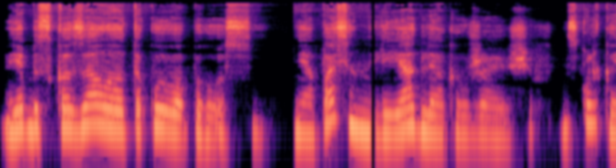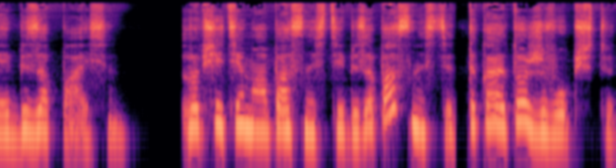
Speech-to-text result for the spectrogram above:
Я бы сказала такой вопрос. Не опасен ли я для окружающих? Насколько я безопасен? Вообще тема опасности и безопасности такая тоже в обществе.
